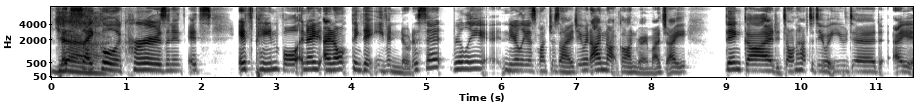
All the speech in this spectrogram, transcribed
Yeah. that cycle occurs, and it, it's it's painful and I, I don't think they even notice it really nearly as much as i do and i'm not gone very much i thank god don't have to do what you did i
